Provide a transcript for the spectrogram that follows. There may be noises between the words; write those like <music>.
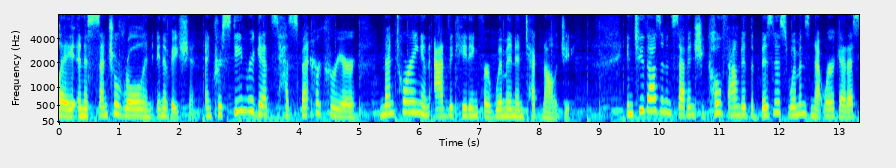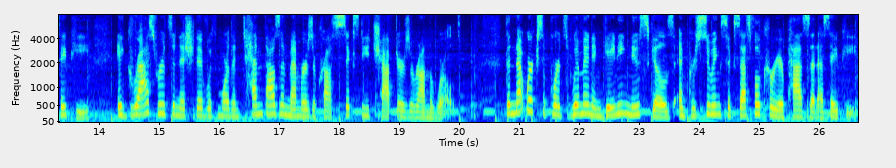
play an essential role in innovation, and Christine Regitz has spent her career mentoring and advocating for women in technology. In 2007, she co founded the Business Women's Network at SAP, a grassroots initiative with more than 10,000 members across 60 chapters around the world. The network supports women in gaining new skills and pursuing successful career paths at SAP.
